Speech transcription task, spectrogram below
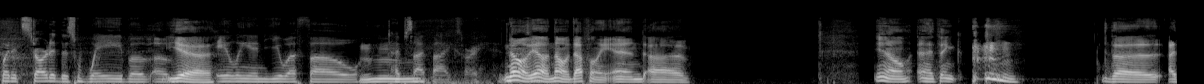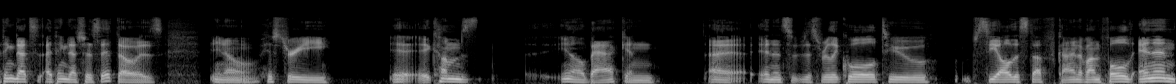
but it started this wave of, of Yeah. alien UFO Mhm. type sci-fi. Sorry. No, yeah, no, definitely. And uh you know, and I think the I think that's I think that's just it though is you know, history it, it comes you know back and uh, and it's just really cool to see all this stuff kind of unfold and then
